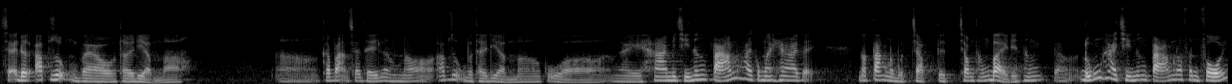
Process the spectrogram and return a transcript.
sẽ được áp dụng vào thời điểm uh, các bạn sẽ thấy là nó áp dụng vào thời điểm uh, của ngày 29 tháng 8 năm 2022 vậy. Nó tăng được một chập từ trong tháng 7 đến tháng đúng 29 tháng 8 nó phân phối.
